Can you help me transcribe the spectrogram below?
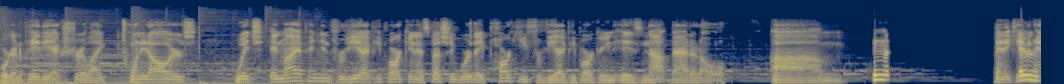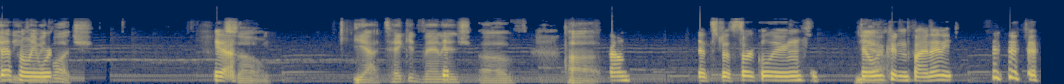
we're gonna pay the extra like twenty dollars." Which, in my opinion, for VIP parking, especially where they park you for VIP parking, is not bad at all. Um, no. And it came it in handy, definitely came clutch. Yeah. So, yeah, take advantage of. Uh, it's just circling yeah. and we couldn't find any. it,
